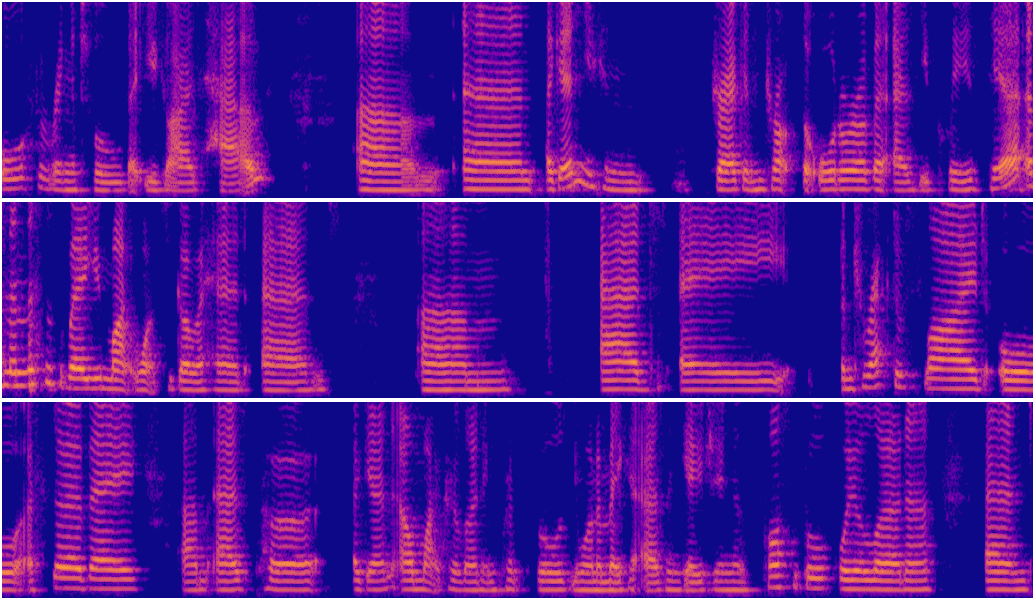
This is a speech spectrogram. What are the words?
authoring tool that you guys have. Um, and again, you can drag and drop the order of it as you please here. And then this is where you might want to go ahead and um, add a interactive slide or a survey um, as per again our micro learning principles. You want to make it as engaging as possible for your learner. And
